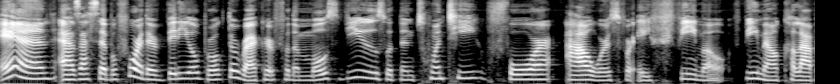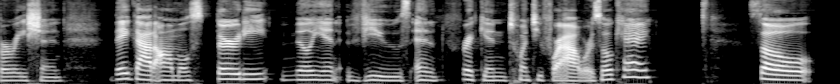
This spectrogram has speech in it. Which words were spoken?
And as I said before, their video broke the record for the most views within 24 hours for a female female collaboration. They got almost 30 million views in freaking 24 hours, okay? So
